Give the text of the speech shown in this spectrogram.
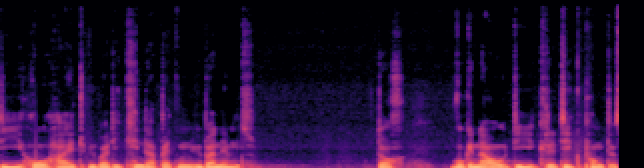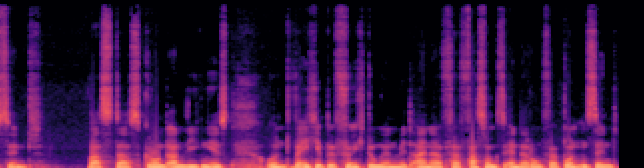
die Hoheit über die Kinderbetten übernimmt. Doch wo genau die Kritikpunkte sind, was das Grundanliegen ist und welche Befürchtungen mit einer Verfassungsänderung verbunden sind,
